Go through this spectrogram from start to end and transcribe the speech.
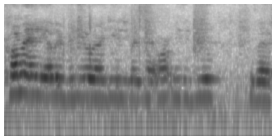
Comment any other video ideas you guys want me to do, because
